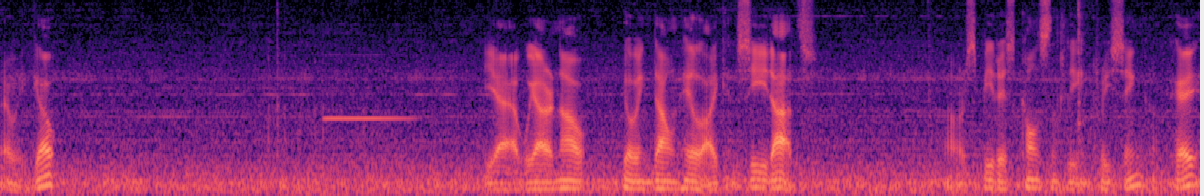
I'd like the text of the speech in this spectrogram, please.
There we go. Yeah, we are now going downhill, I can see that. Our speed is constantly increasing, okay.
